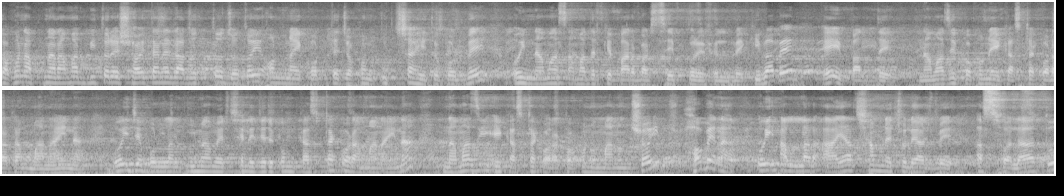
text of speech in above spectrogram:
তখন আপনার আমার ভিতরে শয়তানের রাজত্ব যতই অন্যায় করতে যখন উৎসাহিত করবে, ওই নামাজ আমাদেরকে বারবার সেভ করে ফেলবে। কীভাবে? এই বাদ দে, নামাজে কখনো এই কাজটা করাটা মানায় না। ওই যে বললাম, ইমামের ছেলে যেরকম কাজটা করা মানায় না নামাজি এই কাজটা করা কখনো মানানসই হবে না। ওই আল্লাহর আয়াত সামনে চলে আসবে, আসসালাতু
